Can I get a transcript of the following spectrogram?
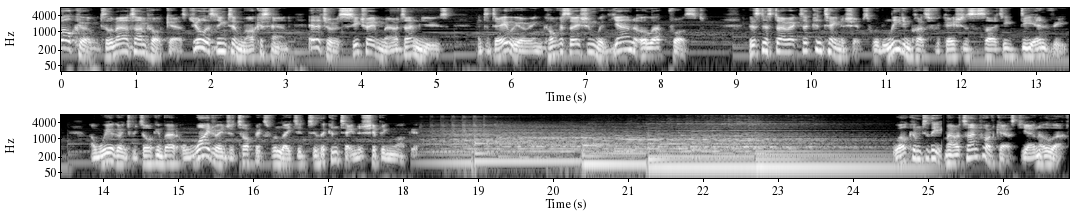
Welcome to the Maritime Podcast. You're listening to Marcus Hand, editor of Seatrade Maritime News, and today we are in conversation with Jan Olaf Probst, business director container ships with leading classification society DNV, and we are going to be talking about a wide range of topics related to the container shipping market. Welcome to the Maritime Podcast, Jan Olaf.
